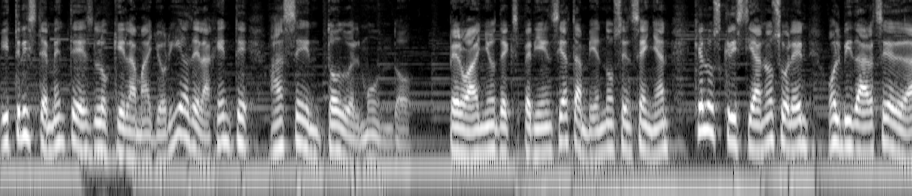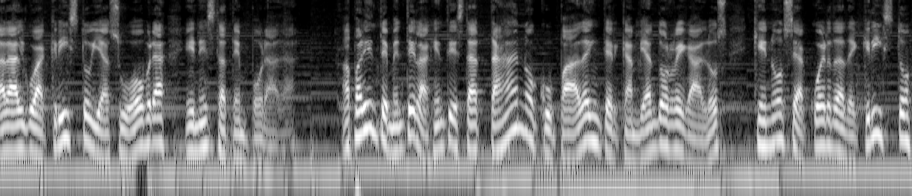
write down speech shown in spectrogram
Y tristemente es lo que la mayoría de la gente hace en todo el mundo. Pero años de experiencia también nos enseñan que los cristianos suelen olvidarse de dar algo a Cristo y a su obra en esta temporada. Aparentemente la gente está tan ocupada intercambiando regalos que no se acuerda de Cristo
